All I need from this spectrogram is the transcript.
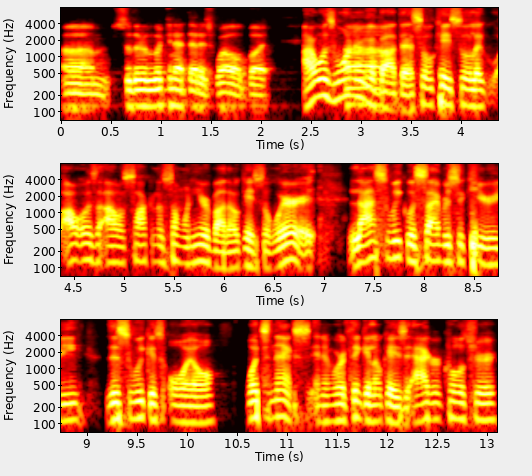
Um, so they're looking at that as well. But I was wondering um, about that. So okay, so like I was I was talking to someone here about that. Okay, so where last week was cybersecurity, this week is oil. What's next? And then we're thinking, okay, is it agriculture?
